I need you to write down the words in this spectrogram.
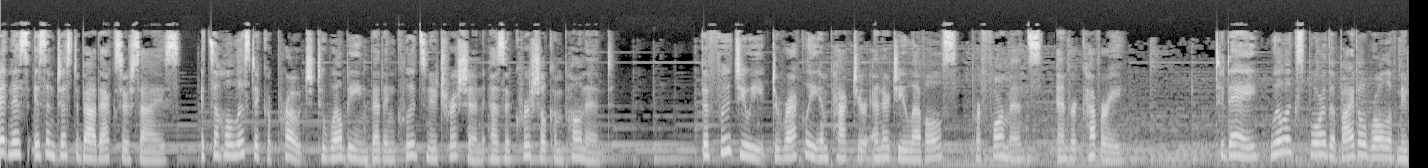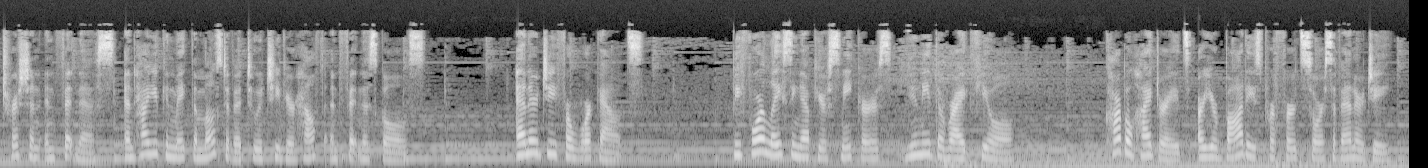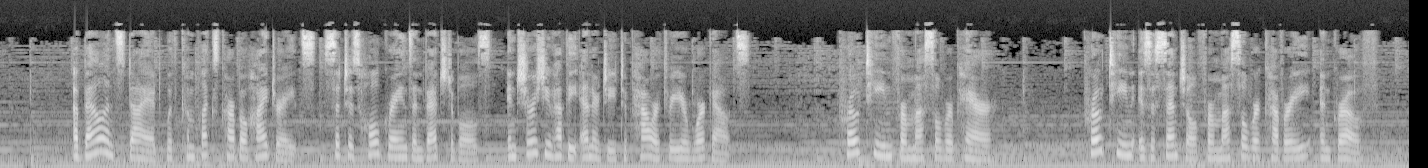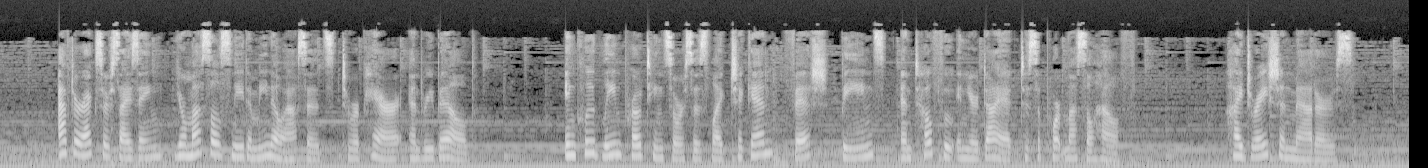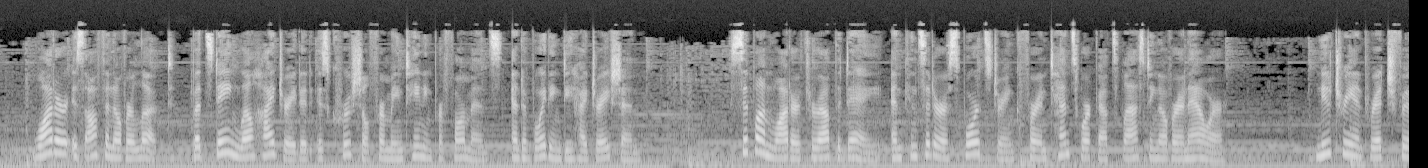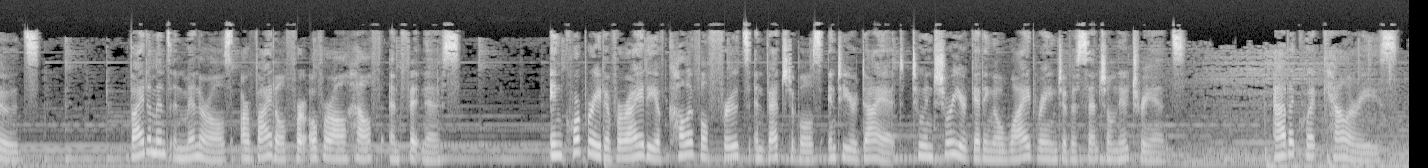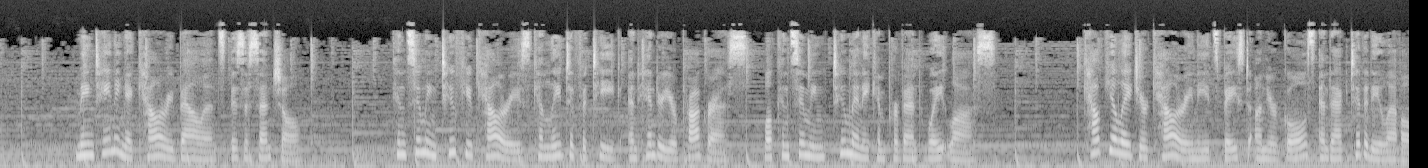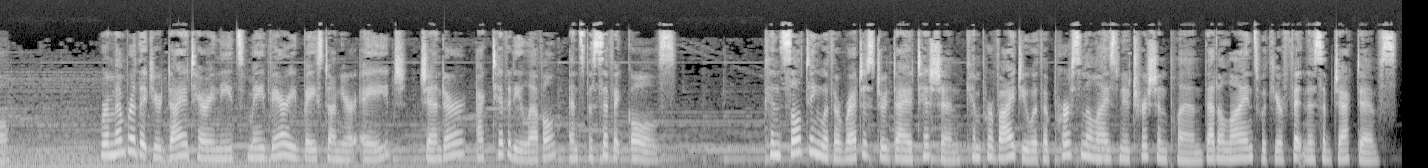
Fitness isn't just about exercise, it's a holistic approach to well-being that includes nutrition as a crucial component. The foods you eat directly impact your energy levels, performance, and recovery. Today, we'll explore the vital role of nutrition in fitness and how you can make the most of it to achieve your health and fitness goals. Energy for workouts. Before lacing up your sneakers, you need the right fuel. Carbohydrates are your body's preferred source of energy. A balanced diet with complex carbohydrates, such as whole grains and vegetables, ensures you have the energy to power through your workouts. Protein for muscle repair. Protein is essential for muscle recovery and growth. After exercising, your muscles need amino acids to repair and rebuild. Include lean protein sources like chicken, fish, beans, and tofu in your diet to support muscle health. Hydration matters. Water is often overlooked, but staying well hydrated is crucial for maintaining performance and avoiding dehydration. Sip on water throughout the day and consider a sports drink for intense workouts lasting over an hour. Nutrient-rich foods. Vitamins and minerals are vital for overall health and fitness. Incorporate a variety of colorful fruits and vegetables into your diet to ensure you're getting a wide range of essential nutrients. Adequate calories. Maintaining a calorie balance is essential. Consuming too few calories can lead to fatigue and hinder your progress, while consuming too many can prevent weight loss. Calculate your calorie needs based on your goals and activity level. Remember that your dietary needs may vary based on your age, gender, activity level, and specific goals. Consulting with a registered dietitian can provide you with a personalized nutrition plan that aligns with your fitness objectives.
